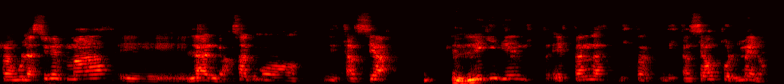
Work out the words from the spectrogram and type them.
regulaciones más eh, largas, o sea, como distanciadas. Los Lecky están, distanciados por menos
